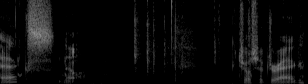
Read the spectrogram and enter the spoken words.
X, no. Control Shift drag.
